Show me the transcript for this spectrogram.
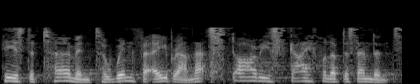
He is determined to win for Abraham that starry sky full of descendants.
